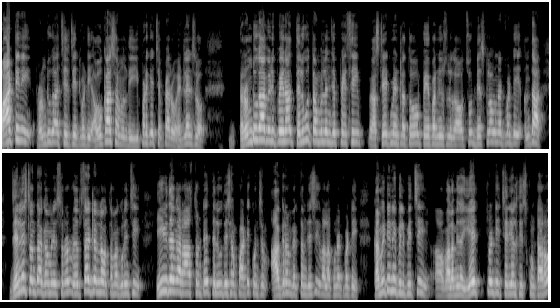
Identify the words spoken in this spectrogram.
పార్టీని రెండుగా చీల్చేటువంటి అవకాశం ఉంది. ఇప్పటికే చెప్పారు హెడ్లైన్స్లో. రెండుగా విడిపోయిన తెలుగు తమ్ముళ్ళని చెప్పేసి స్టేట్మెంట్లతో పేపర్ న్యూస్లు కావచ్చు డెస్క్లో ఉన్నటువంటి అంతా జర్నలిస్ట్ అంతా గమనిస్తున్నారు. వెబ్సైట్లలో తమ గురించి ఈ విధంగా రాస్తుంటే తెలుగుదేశం పార్టీ కొంచెం ఆగ్రహం వ్యక్తం చేసి వాళ్ళకు ఉన్నటువంటి కమిటీని పిలిపించి వాళ్ళ మీద ఎటువంటి చర్యలు తీసుకుంటారో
